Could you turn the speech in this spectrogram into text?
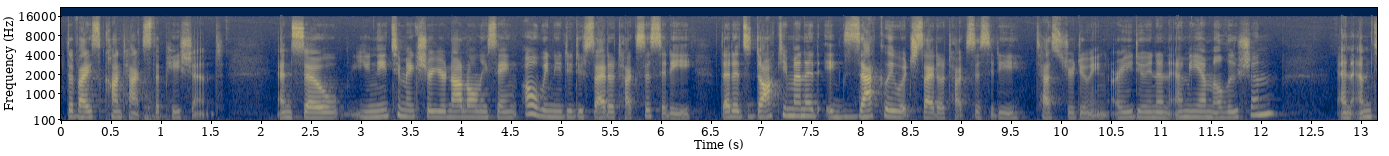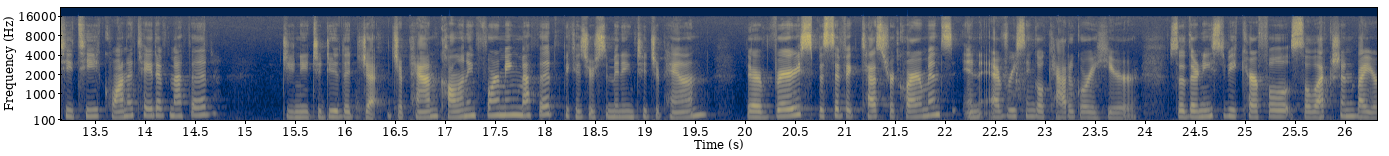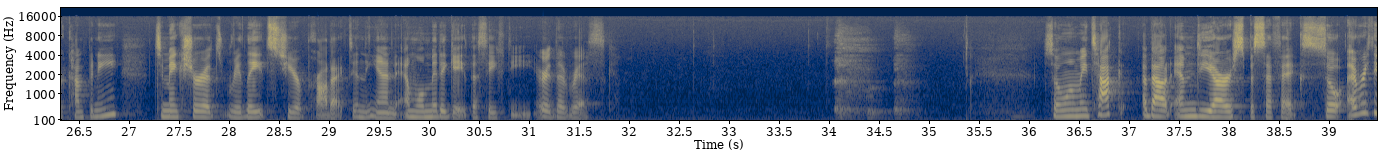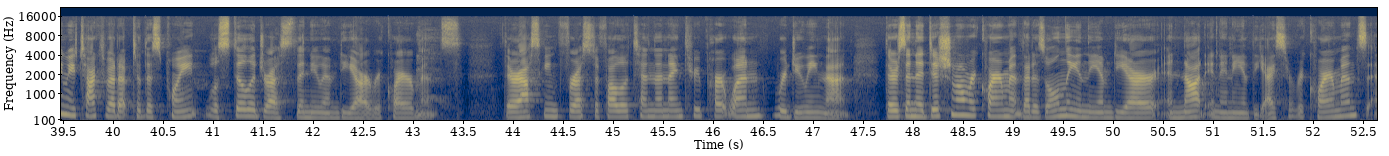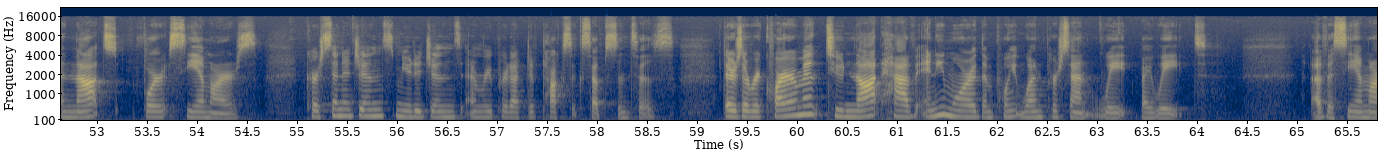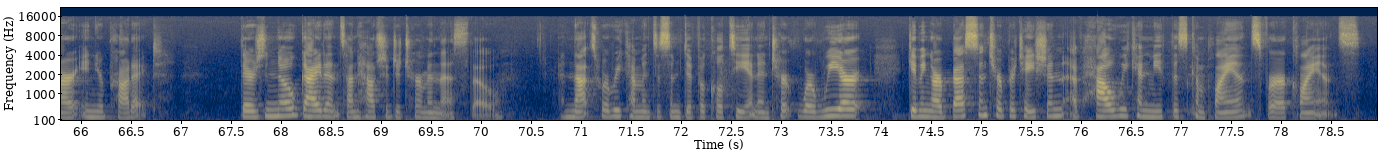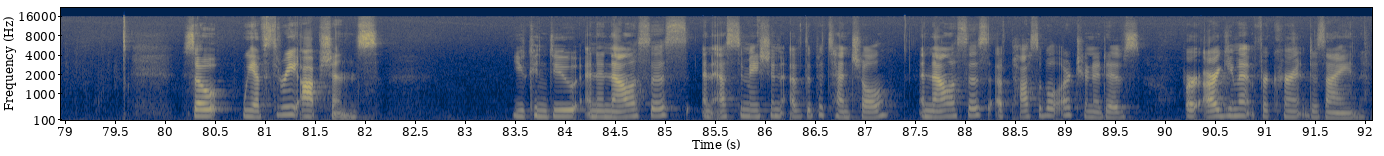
device contacts the patient. And so you need to make sure you're not only saying, oh, we need to do cytotoxicity, that it's documented exactly which cytotoxicity test you're doing. Are you doing an MEM elution, an MTT quantitative method? Do you need to do the Japan colony forming method because you're submitting to Japan? There are very specific test requirements in every single category here. So there needs to be careful selection by your company to make sure it relates to your product in the end and will mitigate the safety or the risk. So when we talk about MDR specifics, so everything we've talked about up to this point will still address the new MDR requirements. They're asking for us to follow 10993 Part 1. We're doing that. There's an additional requirement that is only in the MDR and not in any of the ISO requirements, and that's for CMRs, carcinogens, mutagens, and reproductive toxic substances. There's a requirement to not have any more than 0.1% weight by weight of a CMR in your product. There's no guidance on how to determine this, though. And that's where we come into some difficulty and where we are giving our best interpretation of how we can meet this compliance for our clients. So we have three options. You can do an analysis, an estimation of the potential, analysis of possible alternatives, or argument for current design.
